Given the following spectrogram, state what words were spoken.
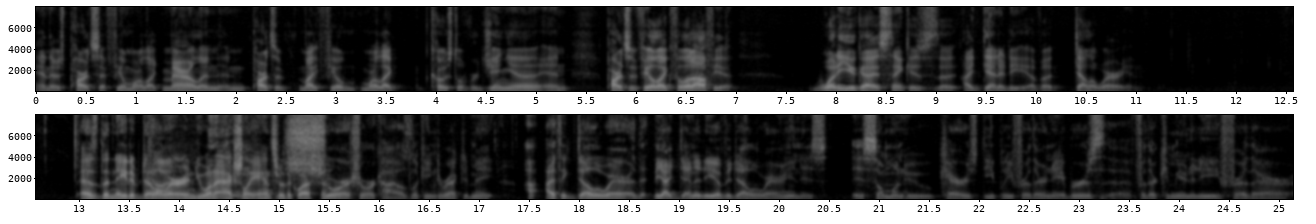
and there's parts that feel more like Maryland, and parts that might feel more like coastal Virginia, and parts that feel like Philadelphia. What do you guys think is the identity of a Delawarean? As the native Delaware, and you want to actually answer the question? Sure, sure. Kyle's looking direct at me. I, I think Delaware, the, the identity of a Delawarean is is someone who cares deeply for their neighbors, uh, for their community, for their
